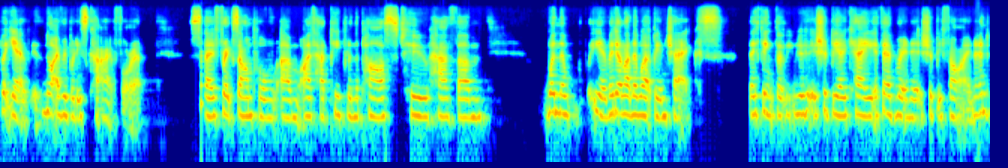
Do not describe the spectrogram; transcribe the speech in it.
but yeah not everybody's cut out for it. So for example um, i've had people in the past who have um, when the you know they don't like their work being checked they think that it should be okay. If they've written it, it should be fine. And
